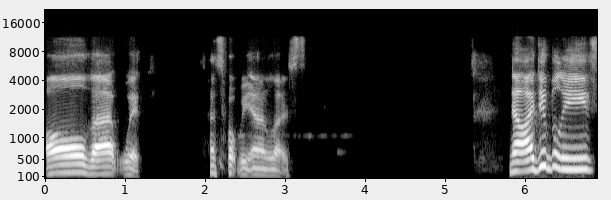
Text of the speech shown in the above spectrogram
All that wick. That's what we analyzed. Now, I do believe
